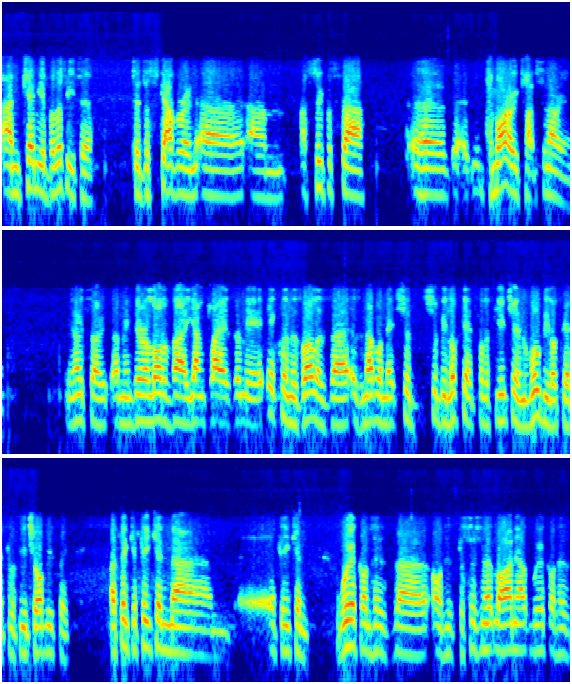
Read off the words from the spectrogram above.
uncanny ability to to discover an, uh, um, a superstar uh, tomorrow type scenario. You know, so I mean, there are a lot of uh, young players in there. Eklund as well as uh, is another one that should should be looked at for the future and will be looked at for the future. Obviously, I think if he can um, if he can work on his uh, on his precision at line out, work on his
